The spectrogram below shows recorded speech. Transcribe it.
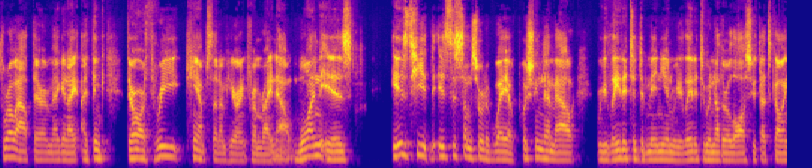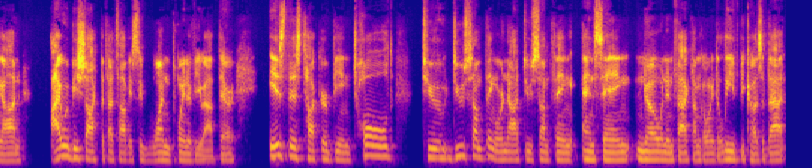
throw out there, Megyn, I, I think there are three camps that I'm hearing from right now. One is is he is this some sort of way of pushing them out related to dominion related to another lawsuit that's going on? I would be shocked but that's obviously one point of view out there. Is this tucker being told to do something or not do something and saying no and in fact i'm going to leave because of that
